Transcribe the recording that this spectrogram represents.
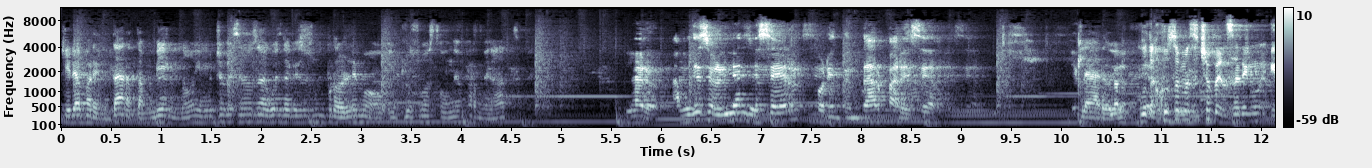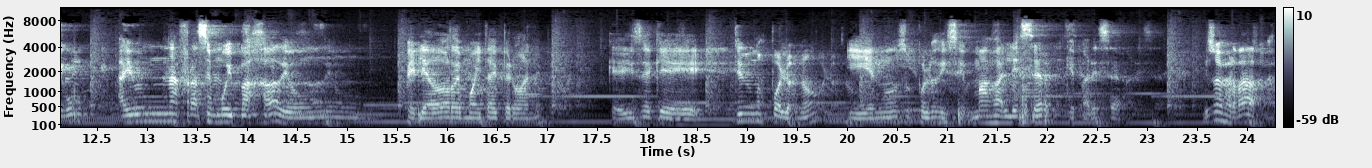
quiere aparentar también, ¿no? Y muchas veces no se da cuenta que eso es un problema o incluso hasta una enfermedad. Claro, a veces se olvidan de ser por intentar parecer. Claro, puta, justo me has hecho pensar en, un- en un... Hay una frase muy paja de un peleador de Muay Thai peruano que dice que tiene unos polos, ¿no? Y en uno de sus polos dice, más vale ser que parecer. Y eso es verdad, pues,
